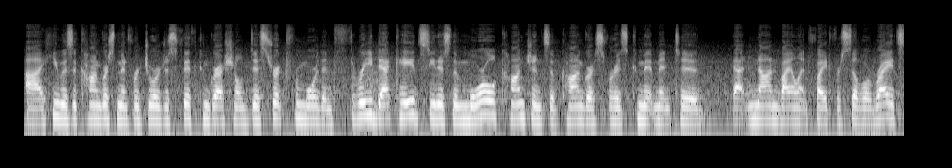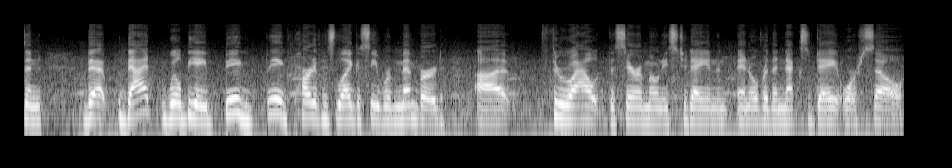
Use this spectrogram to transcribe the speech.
Uh, he was a congressman for Georgia's 5th Congressional District for more than three decades, seen as the moral conscience of Congress for his commitment to that nonviolent fight for civil rights. And that, that will be a big, big part of his legacy remembered uh, throughout the ceremonies today and, and over the next day or so.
